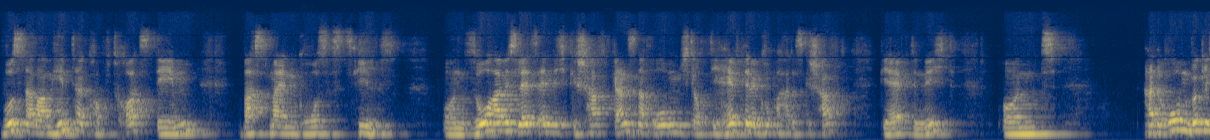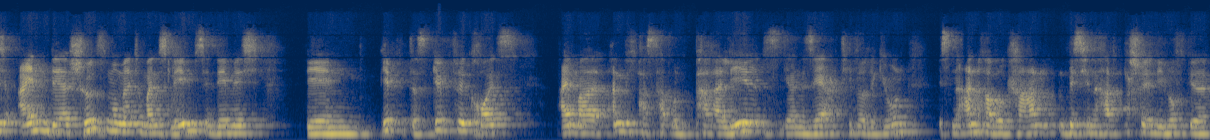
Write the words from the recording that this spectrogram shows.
wusste aber im Hinterkopf trotzdem, was mein großes Ziel ist. Und so habe ich es letztendlich geschafft, ganz nach oben. Ich glaube, die Hälfte der Gruppe hat es geschafft, die Hälfte nicht. Und hatte oben wirklich einen der schönsten Momente meines Lebens, in dem ich den, das Gipfelkreuz einmal angefasst habe und parallel, das ist ja eine sehr aktive Region, ist ein anderer Vulkan ein bisschen hat Asche in die Luft ge,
